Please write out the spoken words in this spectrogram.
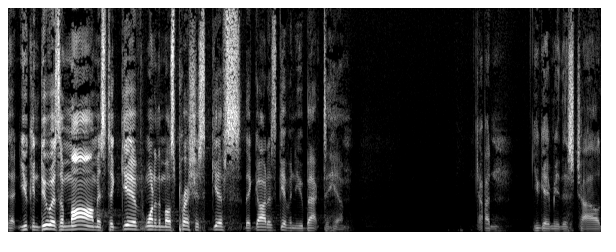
that you can do as a mom is to give one of the most precious gifts that God has given you back to Him. God, you gave me this child.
